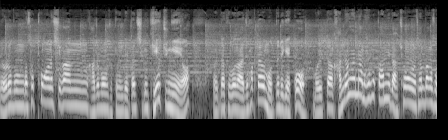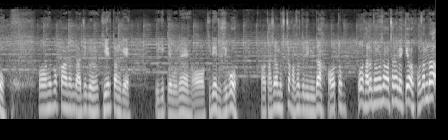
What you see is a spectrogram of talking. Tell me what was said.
여러분과 소통하는 시간 가져보면 좋겠는데 일단 지금 기획 중이에요. 일단 그건 아직 확답은 못 드리겠고 뭐 일단 가능하면 한번 해볼까 합니다. 처음으로 생방송 어, 해볼까 하는데 아직은 기획 단계이기 때문에 어, 기대해 주시고 어, 다시 한번 시청 감사드립니다. 어, 또, 또 다른 동영상을 찾아뵐게요. 감사합니다.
